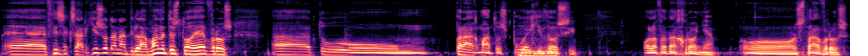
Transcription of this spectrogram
Ε, Ευθύς εξ αρχής, όταν αντιλαμβάνεται στο εύρος α, του πράγματος που έχει δώσει όλα αυτά τα χρόνια ο Σταύρος.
